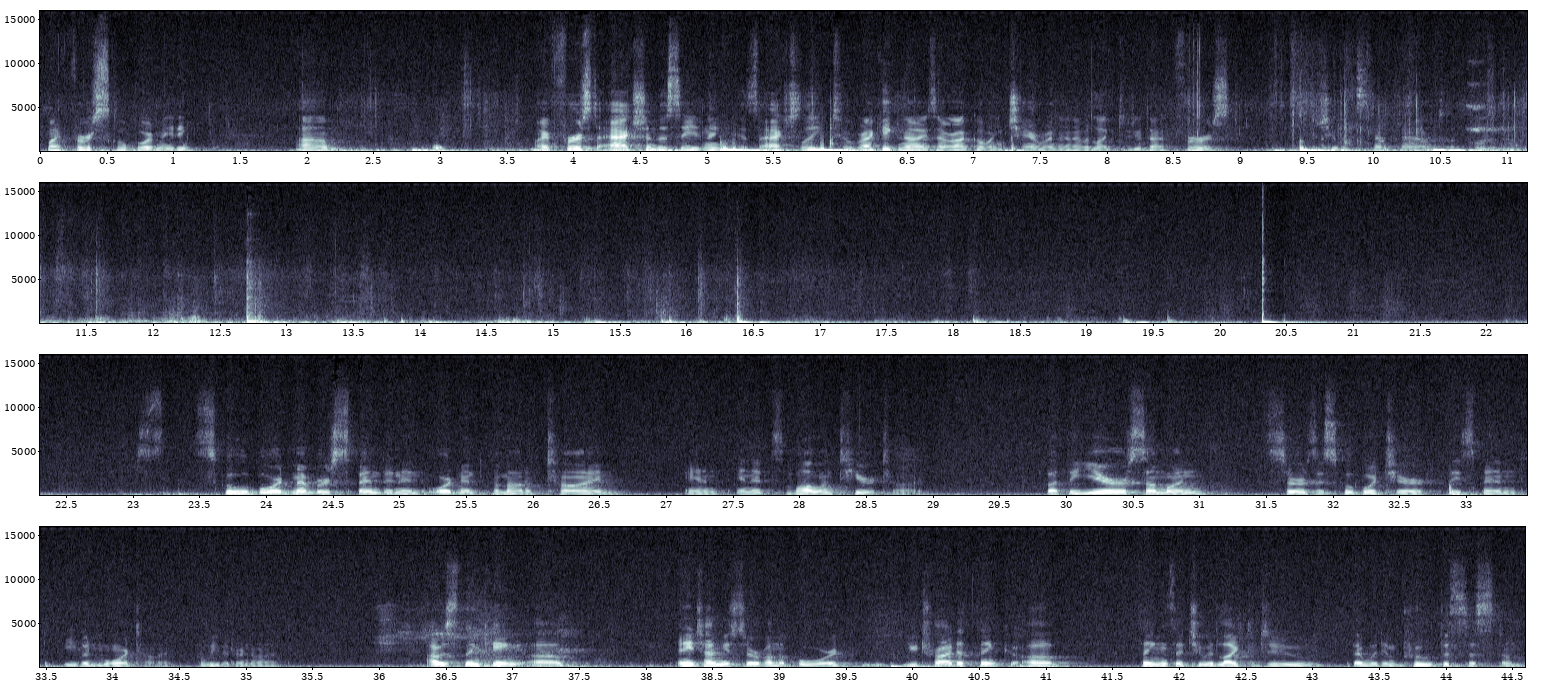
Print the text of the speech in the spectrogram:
my first school board meeting. Um, My first action this evening is actually to recognize our outgoing chairman, and I would like to do that first. She would step down to the podium. School board members spend an inordinate amount of time, and, and it's volunteer time. But the year someone serves as school board chair, they spend even more time, believe it or not. I was thinking, uh, anytime you serve on the board, you try to think of things that you would like to do that would improve the system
